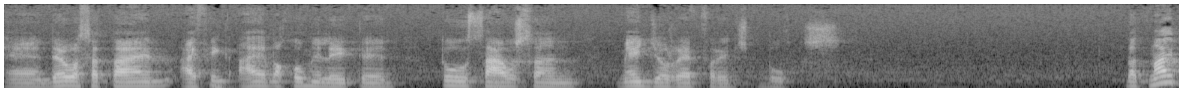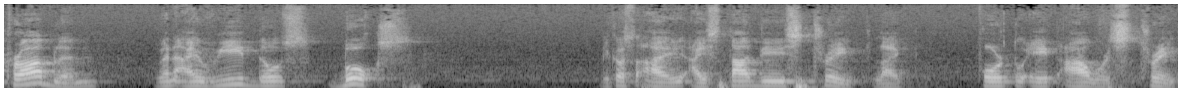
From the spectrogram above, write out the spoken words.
And there was a time, I think I have accumulated 2,000 major reference books. But my problem when I read those books, because I, I study straight, like four to eight hours straight,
